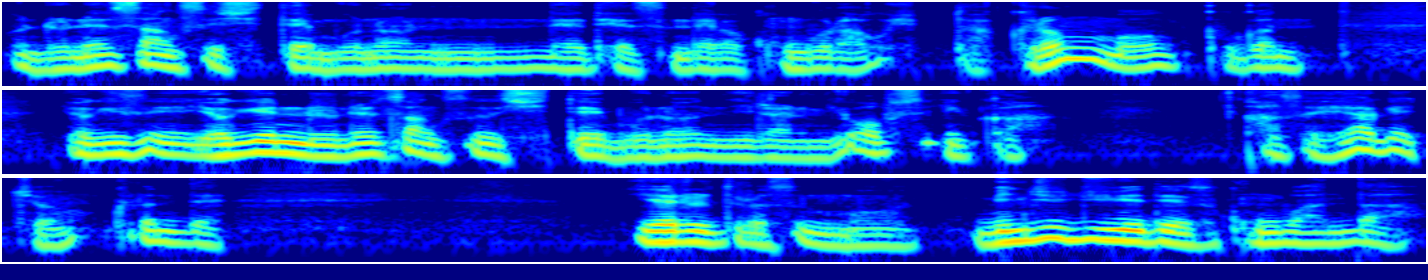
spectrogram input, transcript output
뭐 르네상스 시대 문헌에 대해서 내가 공부를 하고 싶다. 그럼 뭐 그건 여기서 여기는 르네상스 시대 문헌이라는 게 없으니까 가서 해야겠죠. 그런데 예를 들어서 뭐 민주주의에 대해서 공부한다.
